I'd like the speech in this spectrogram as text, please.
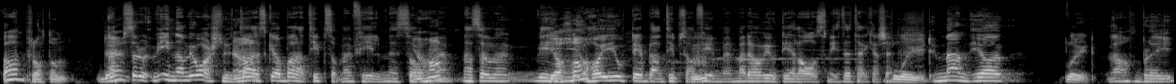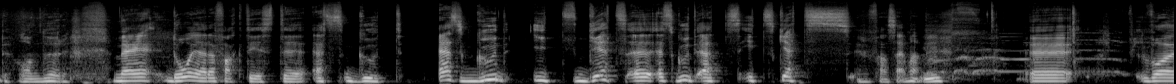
och Ja. prata om. Du, Absolut. Innan vi avslutar Ja. ska jag bara tipsa om en film som... Jaha. Alltså, vi Jaha. Mm. har ju gjort det ibland, tipsa om filmer, men det har vi gjort i hela avsnittet här kanske. Blade. Men jag... Lloyd. Ja, Blade Honor. Nej, då är det faktiskt eh, as good... As good it gets... eh, as good as it gets... Hur fan säger man? Mm. Eh, vad,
